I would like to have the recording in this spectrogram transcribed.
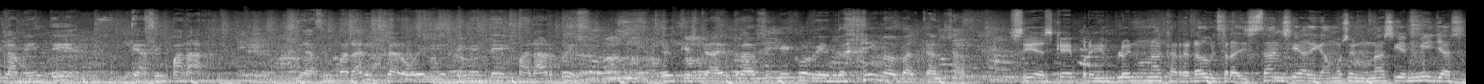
y la mente te hacen parar te hacen parar y claro, evidentemente parar pues el que está detrás sigue corriendo y nos va a alcanzar. Sí, es que por ejemplo en una carrera de ultradistancia, digamos en unas 100 millas,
